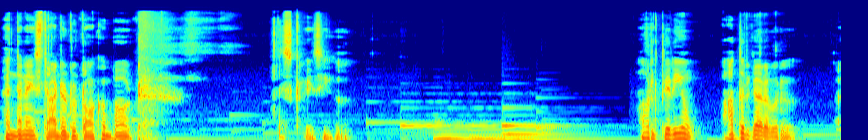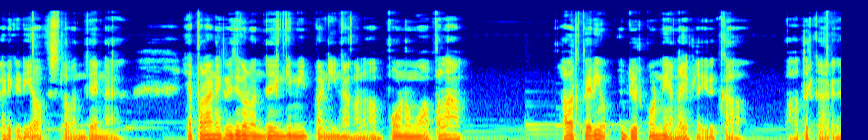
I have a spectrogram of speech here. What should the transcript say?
And then I start to talk about this crazy அவருக்கு தெரியும். பார்த்துருக்காரு அவர். அடிக்கடி ஆஃபீஸில் வந்து என்ன எப்போல்லாம் எனக்கு ரிஜிகள் வந்து இங்கே மீட் பண்ணி நாங்களாம் போனோமோ அப்போல்லாம் அவருக்கு தெரியும் இப்படி ஒரு பொண்ணு என் லைஃப்பில் இருக்கா பார்த்துருக்காரு.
